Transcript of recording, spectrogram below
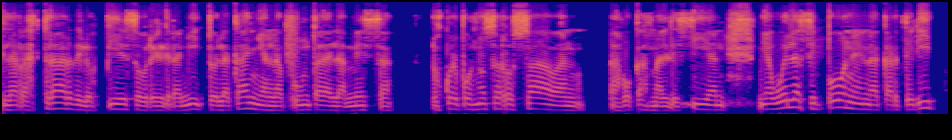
el arrastrar de los pies sobre el granito, la caña en la punta de la mesa. Los cuerpos no se rozaban, las bocas maldecían. Mi abuela se pone en la carterita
